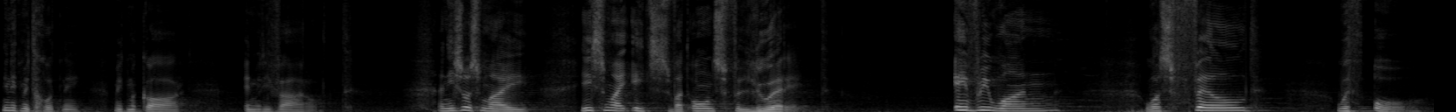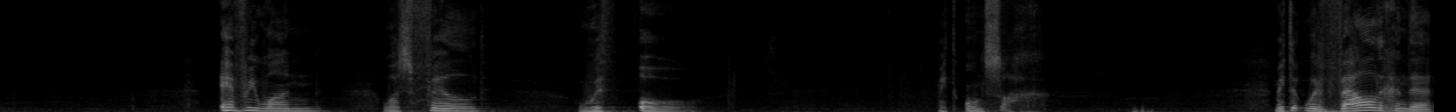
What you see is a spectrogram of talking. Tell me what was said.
Nie net met God nie, met mekaar en met die wêreld. En hier is my hier's my iets wat ons verloor het. Everyone was filled with awe. Everyone was filled with awe. Met onsag. Met 'n oorweldigende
